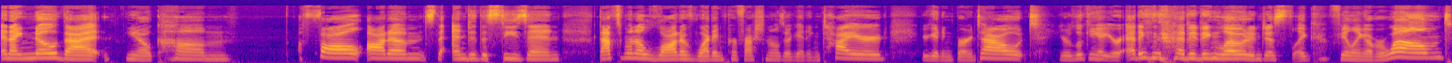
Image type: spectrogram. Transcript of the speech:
And I know that, you know, come fall, autumn, it's the end of the season. That's when a lot of wedding professionals are getting tired, you're getting burnt out, you're looking at your editing editing load and just like feeling overwhelmed.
